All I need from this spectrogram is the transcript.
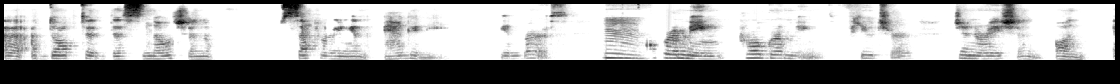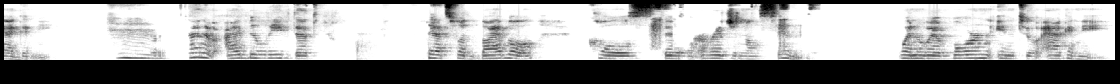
uh, adopted this notion of suffering and agony in birth, mm. programming, programming future generation on agony. Hmm. Kind of, I believe that that's what Bible calls the original sin. When we're born into agony,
